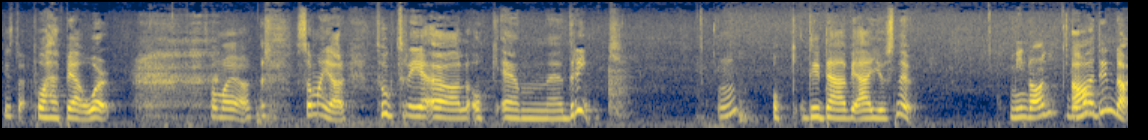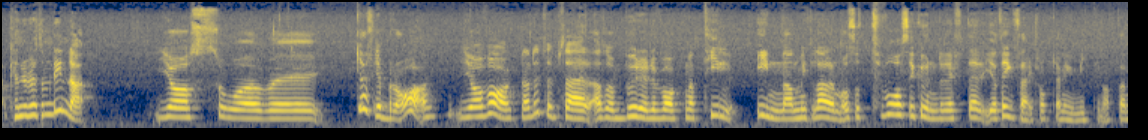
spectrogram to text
Just det, på happy hour. som man gör. Som man gör. Tog tre öl och en eh, drink. Mm. Och det är där vi är just nu. Min dag. då? Ja, din dag. Kan du berätta om din dag? Jag sov eh, ganska bra. Jag vaknade typ så här, alltså började vakna till innan mitt larm och så två sekunder efter, jag tänkte så här klockan är ju mitt i natten.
